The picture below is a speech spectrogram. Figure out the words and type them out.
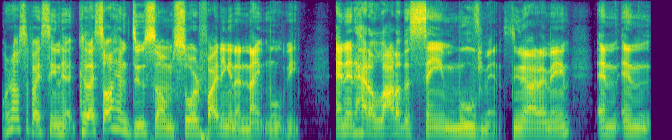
what else have I seen him? Because I saw him do some sword fighting in a knight movie, and it had a lot of the same movements. You know what I mean? And and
